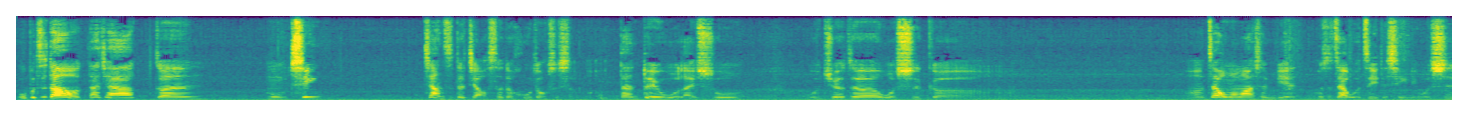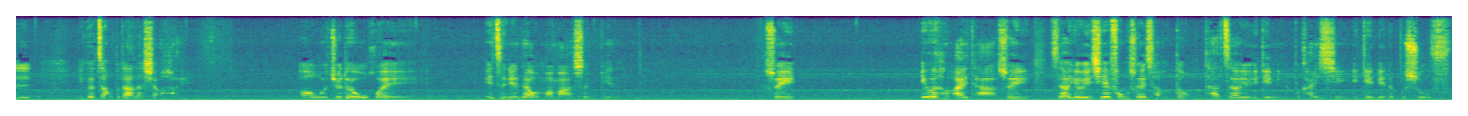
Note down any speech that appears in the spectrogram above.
我不知道大家跟母亲。这样子的角色的互动是什么？但对于我来说，我觉得我是个，嗯，在我妈妈身边，或是在我自己的心里，我是一个长不大的小孩。哦，我觉得我会一直黏在我妈妈身边，所以因为很爱她，所以只要有一些风吹草动，她只要有一点点的不开心，一点点的不舒服，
